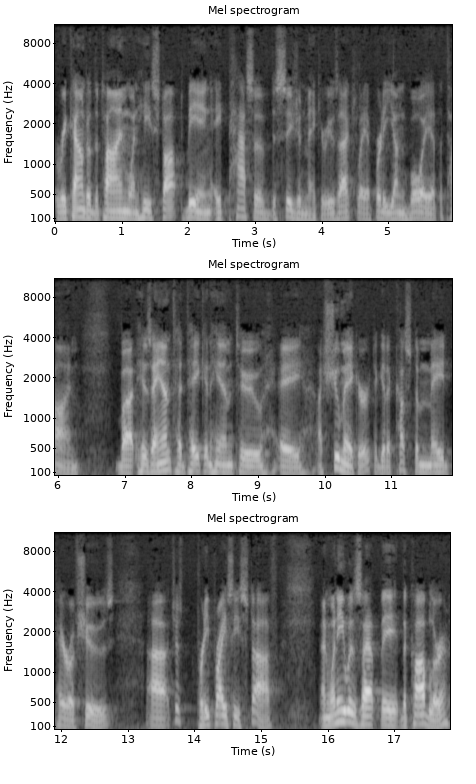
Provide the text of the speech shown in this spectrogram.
recounted the time when he stopped being a passive decision maker. He was actually a pretty young boy at the time, but his aunt had taken him to a, a shoemaker to get a custom made pair of shoes, uh, just pretty pricey stuff. And when he was at the, the cobbler,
